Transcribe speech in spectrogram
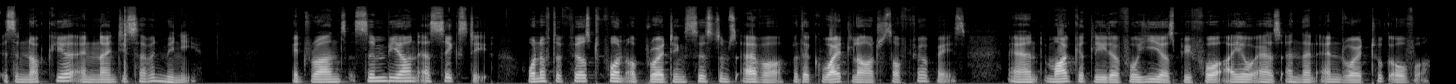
is a Nokia N97 Mini. It runs Symbian S60, one of the first phone operating systems ever with a quite large software base, and market leader for years before iOS and then Android took over.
